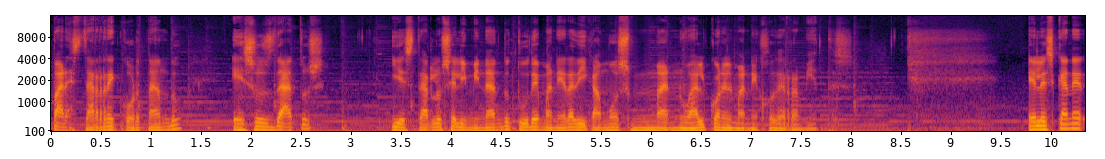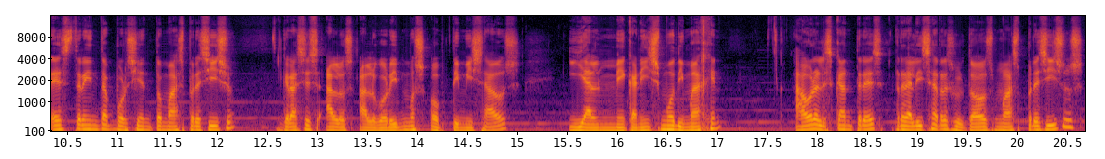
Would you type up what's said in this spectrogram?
para estar recortando esos datos y estarlos eliminando tú de manera digamos manual con el manejo de herramientas. El escáner es 30% más preciso gracias a los algoritmos optimizados y al mecanismo de imagen. Ahora el Scan 3 realiza resultados más precisos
